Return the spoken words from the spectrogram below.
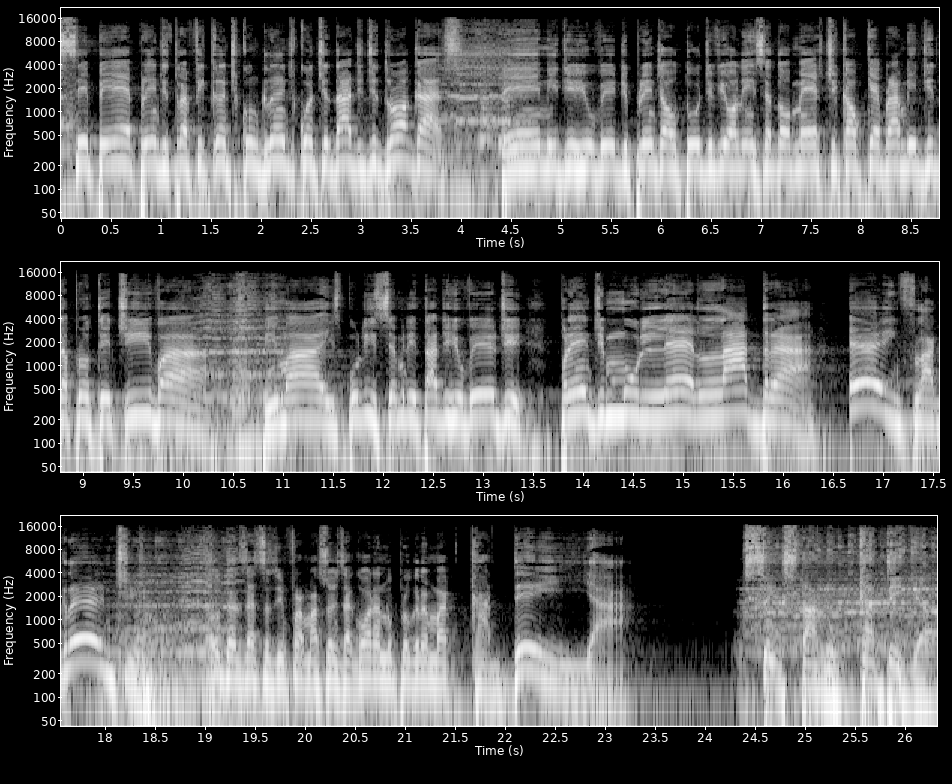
CPE prende traficante com grande quantidade de drogas. PM de Rio Verde prende autor de violência doméstica ao quebrar medida protetiva. E mais, Polícia Militar de Rio Verde prende mulher ladra em flagrante. Todas essas informações agora no programa Cadeia. Você está no Cadeia.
